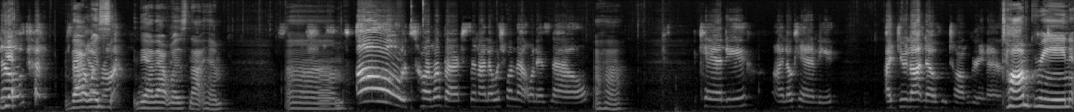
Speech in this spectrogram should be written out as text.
No, Yeah. that, that was Ron. yeah, that was not him. Um. Oh, Tamar Braxton. I know which one that one is now. Uh huh. Candy. I know Candy. I do not know who Tom Green is. Tom Green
